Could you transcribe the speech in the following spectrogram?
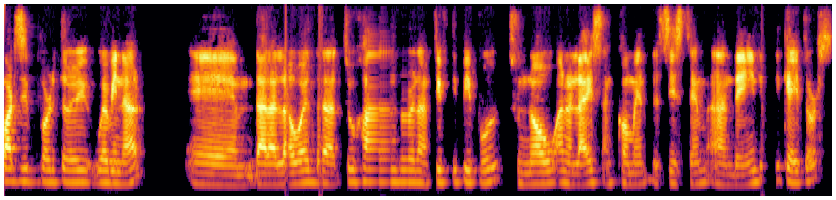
participatory webinar um, that allowed the 250 people to know, analyze, and comment the system and the indicators.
